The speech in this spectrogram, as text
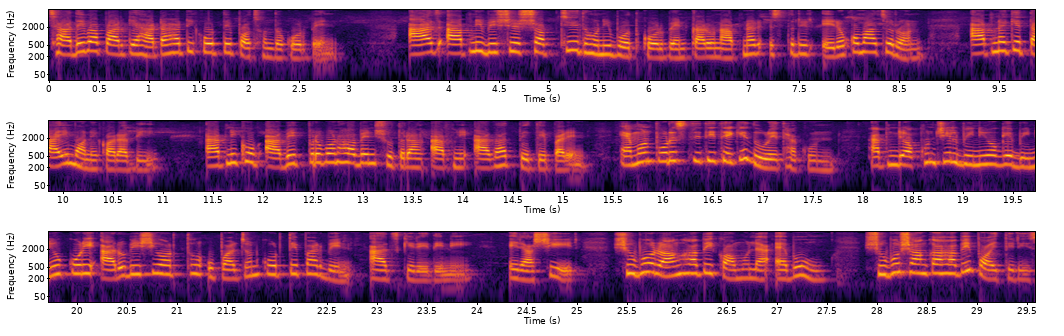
ছাদে বা পার্কে হাঁটাহাঁটি করতে পছন্দ করবেন। আজ আপনি বিশ্বের সবচেয়ে ধনী বোধ করবেন, কারণ আপনার স্ত্রীর এরকম আচরণ আপনাকে তাই মনে করাবি। আপনি খুব আবেগপ্রবণ হবেন, সুতরাং আপনি আঘাত পেতে পারেন। এমন পরিস্থিতি থেকে দূরে থাকুন। আপনি রক্ষণশীল বিনিয়োগে বিনিয়োগ করে আরও বেশি অর্থ উপার্জন করতে পারবেন আজকের এই দিনে। এ রাশির শুভ রং হবে কমলা এবং শুভ সংখ্যা হবে পঁয়ত্রিশ।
